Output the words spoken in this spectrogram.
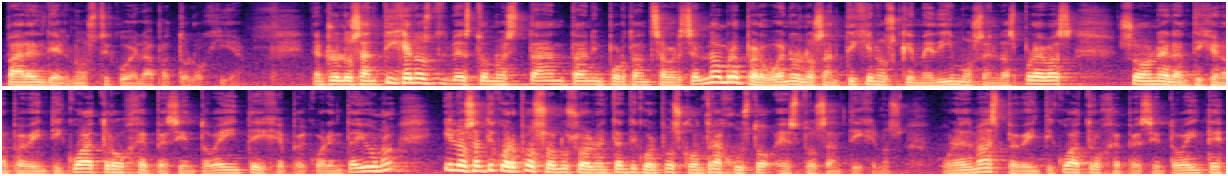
para el diagnóstico de la patología. Dentro de los antígenos, esto no es tan, tan importante saberse el nombre, pero bueno, los antígenos que medimos en las pruebas son el antígeno P24, GP120 y GP41, y los anticuerpos son usualmente anticuerpos contra justo estos antígenos. Una vez más, P24, GP120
